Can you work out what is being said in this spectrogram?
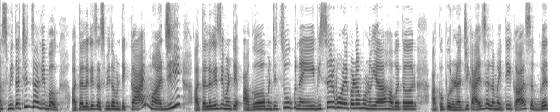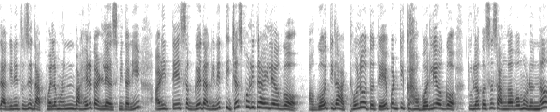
अस्मिताचीच झाली बघ. आता लगेच अस्मिता म्हणते काय माझी? आता लगेच ही म्हणते अगं म्हणजे चूक नाही विसर भोळेपणा म्हणूया हवं तर. अगं पूर्णाजी काय झालं माहिती का? सगळे दागिने तुझे दाखवायला म्हणून बाहेर काढले अस्मितानी आणि ते सगळे दागिने तिच्याच खोलीत राहिले अगं. अगं तिला आठवलं होतं ते पण ती घाबरली अगं. तुला कसं सांगावं म्हणून ना?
